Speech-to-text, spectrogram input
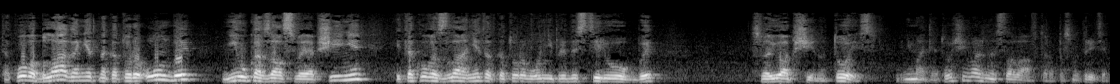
такого блага нет, на которое он бы не указал своей общине и такого зла нет, от которого он не предостерег бы свою общину. То есть, внимательно, это очень важные слова автора, посмотрите.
